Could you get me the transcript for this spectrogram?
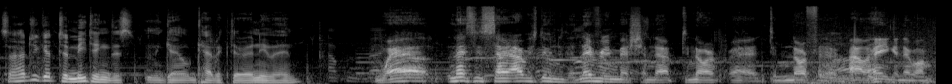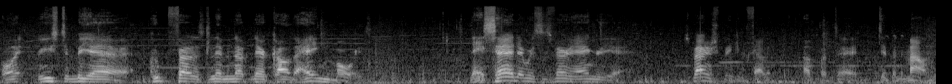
So how'd you get to meeting this Miguel character anyway? Well, let's just say I was doing a delivery mission up to north, uh, to north of Mount Hagen at one point. There used to be a group of fellas living up there called the Hagen Boys. They said there was this very angry uh, Spanish-speaking fella up at the tip of the mountain,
